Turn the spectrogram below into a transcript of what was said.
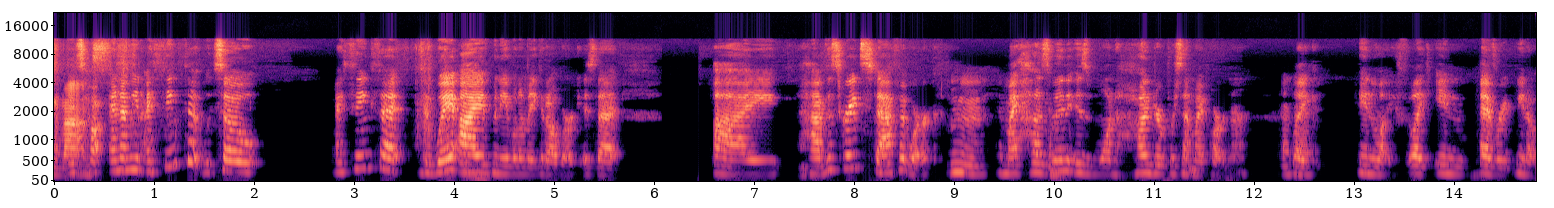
working yeah, it's moms. hard. And I mean, I think that so. I think that the way I've been able to make it all work is that I have this great staff at work, Mhm. and my husband is one hundred percent my partner, Okay. like in life, like in every you know.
